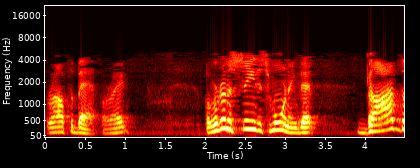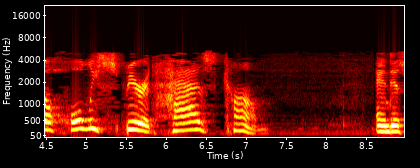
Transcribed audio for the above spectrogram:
right off the bat, all right? But we're going to see this morning that God the Holy Spirit has come and is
